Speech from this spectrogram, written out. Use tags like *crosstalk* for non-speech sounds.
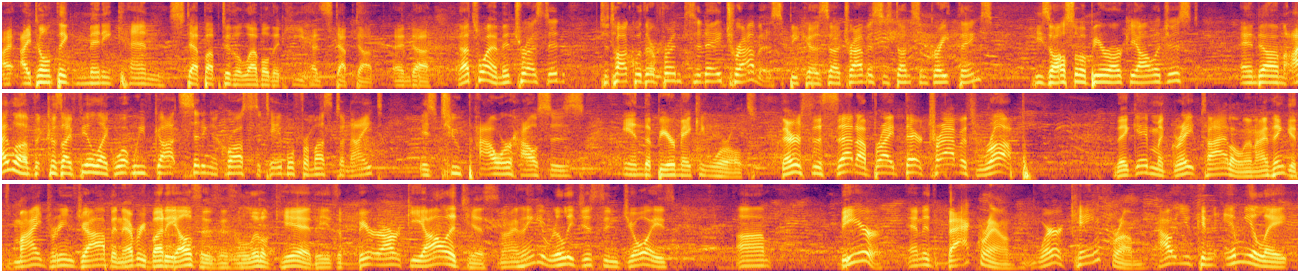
I, I don't think many can step up to the level that he has stepped up. And uh, that's why I'm interested to talk with our friend today, Travis, because uh, Travis has done some great things. He's also a beer archaeologist. And um, I love it because I feel like what we've got sitting across the table from us tonight is two powerhouses in the beer making world. There's the setup right there. Travis Rupp. They gave him a great title, and I think it's my dream job and everybody else's as a little kid. He's a beer archaeologist, and I think he really just enjoys um, beer and its background, where it came from, how you can emulate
